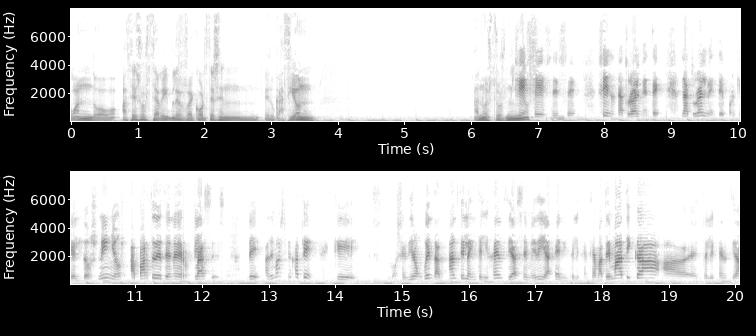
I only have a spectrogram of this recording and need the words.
cuando hace esos terribles recortes en educación a nuestros Sí, niños. sí, sí, sí. Sí, naturalmente. Naturalmente, porque los niños, aparte de tener clases de... Además, fíjate que se dieron cuenta, antes la inteligencia se medía en inteligencia matemática, inteligencia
